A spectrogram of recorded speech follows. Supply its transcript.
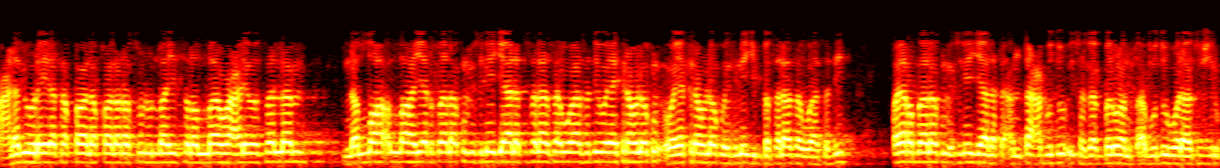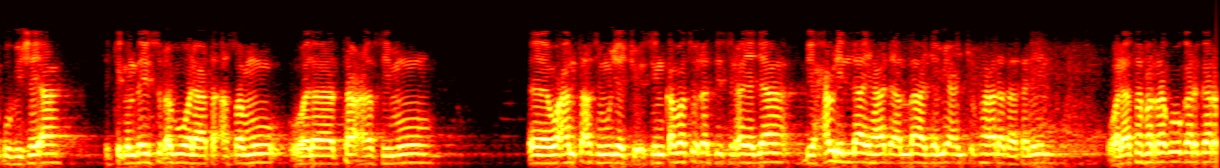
عن أبي هريرة قال قال رسول الله صلى الله عليه وسلم إن الله الله يرضى لكم اثني جالة ثلاثة واسد ويكره لكم ويكره لكم اثني جب ثلاثة واسد. فيرضى لكم اثني جالة أن تعبدوا إذا أن تعبدوا ولا تشركوا بشيئا. اتقن ديسوا ولا تعصموا ولا تعصموا. وأن تأسموا جيتشو إسن قبطوا التي سن أججا بحول الله هذا الله جميعا شوف هالة تنين ولا تفرقوا غرغر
